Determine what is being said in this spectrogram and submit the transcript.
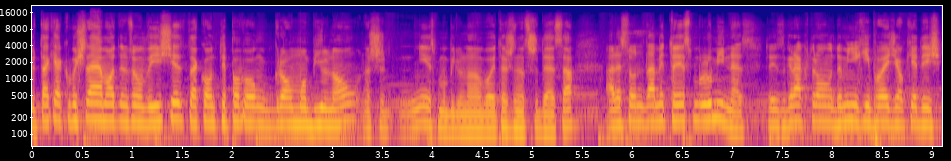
e, tak jak myślałem o tym, co mówiliście, taką typową grą mobilną, znaczy nie jest mobilną, bo też na 3DS-a, ale są dla mnie to jest Lumines. To jest gra, którą Dominik mi powiedział kiedyś,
